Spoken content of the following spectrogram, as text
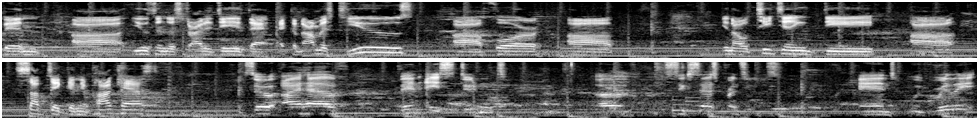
been uh, using the strategies that economists use uh, for, uh, you know, teaching the uh, subject in your podcast? So I have been a student of success principles, and we've really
